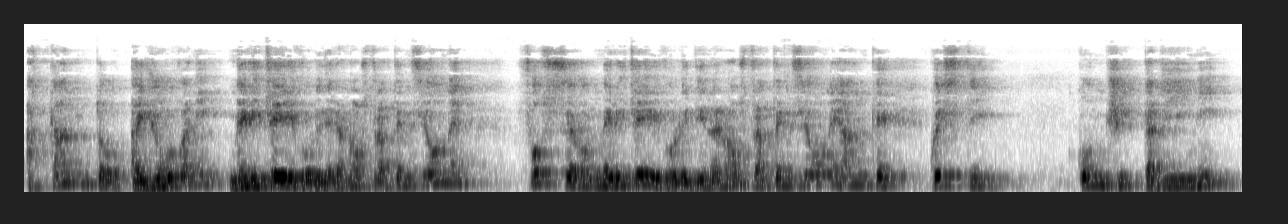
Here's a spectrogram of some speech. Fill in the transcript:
accanto ai giovani meritevoli della nostra attenzione fossero meritevoli della nostra attenzione anche questi concittadini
